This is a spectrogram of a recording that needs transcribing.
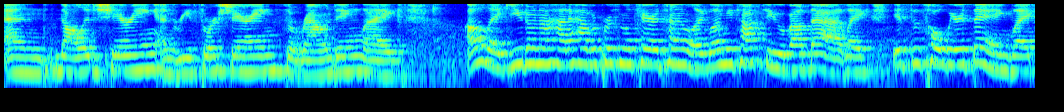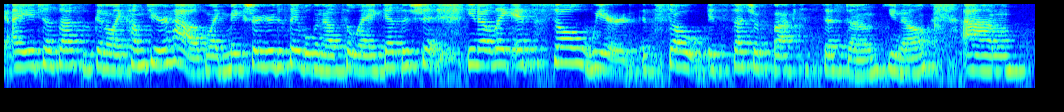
and knowledge sharing and resource sharing surrounding like oh, like you don't know how to have a personal care attendant. Like, let me talk to you about that. Like, it's this whole weird thing. Like, IHSS is gonna like come to your house and like make sure you're disabled enough to like get the shit. You know, like it's so weird. It's so it's such a fucked system. You know. Um,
